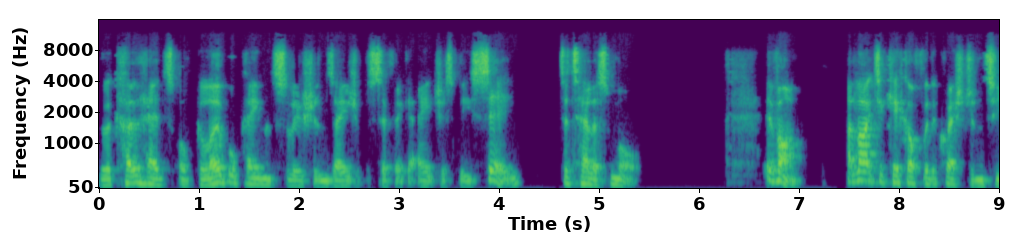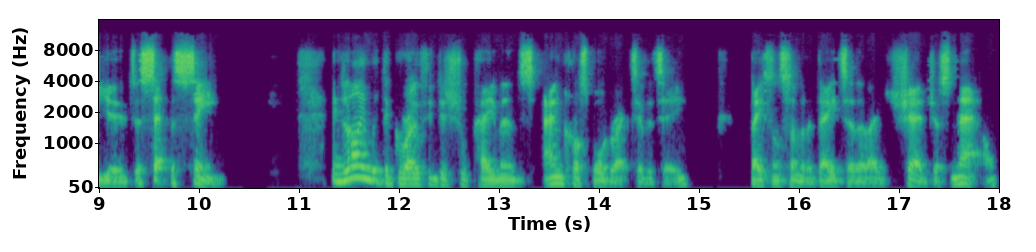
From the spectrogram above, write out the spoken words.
who are co-heads of Global Payment Solutions Asia Pacific at HSBC, to tell us more. Yvonne, I'd like to kick off with a question to you to set the scene. In line with the growth in digital payments and cross border activity, based on some of the data that I shared just now,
